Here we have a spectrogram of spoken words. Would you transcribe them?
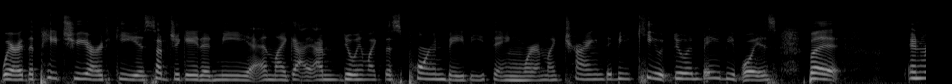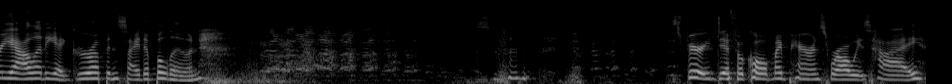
where the patriarchy has subjugated me and like I, I'm doing like this porn baby thing where I'm like trying to be cute doing baby voice, but in reality I grew up inside a balloon. it's very difficult. My parents were always high.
